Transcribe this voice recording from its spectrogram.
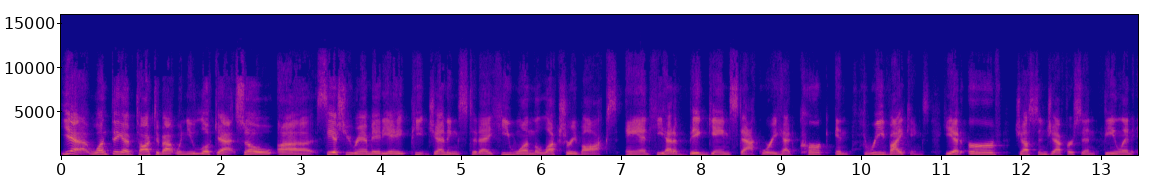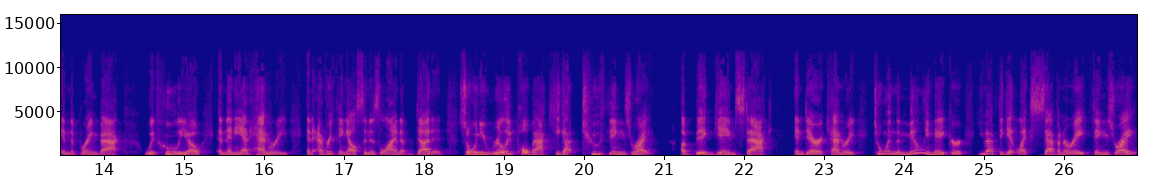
Yeah, one thing I've talked about when you look at so uh, CSU Ram 88, Pete Jennings today, he won the luxury box and he had a big game stack where he had Kirk in three Vikings. He had Irv, Justin Jefferson, Thielen in the bring back with Julio, and then he had Henry, and everything else in his lineup dudded. So when you really pull back, he got two things right a big game stack and Derrick Henry. To win the Millie Maker, you have to get like seven or eight things right.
